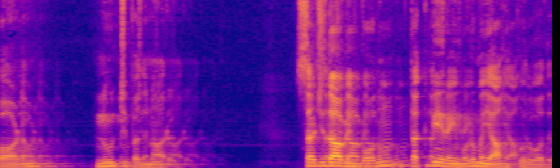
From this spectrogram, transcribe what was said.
பாடம் நூற்றி பதினாறு. சஜிதாவின் போதும் தக்பீரை முழுமையாக கூறுவது.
